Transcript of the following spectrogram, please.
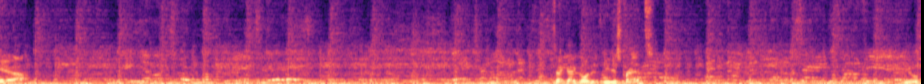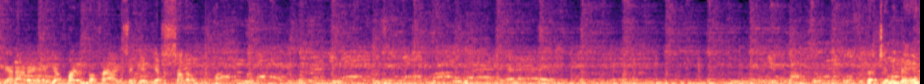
Yeah. Is that guy going to meet his friends? You get out of here, you burn the fries again, you son of a... Is that Jimmy Bain?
